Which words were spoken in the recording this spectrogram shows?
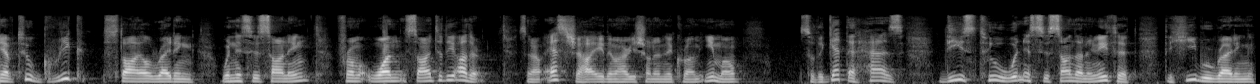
you have two Greek style writing witnesses signing from one side to the other. So now, Imo. So the get that has these two witnesses signed underneath it, the Hebrew writing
